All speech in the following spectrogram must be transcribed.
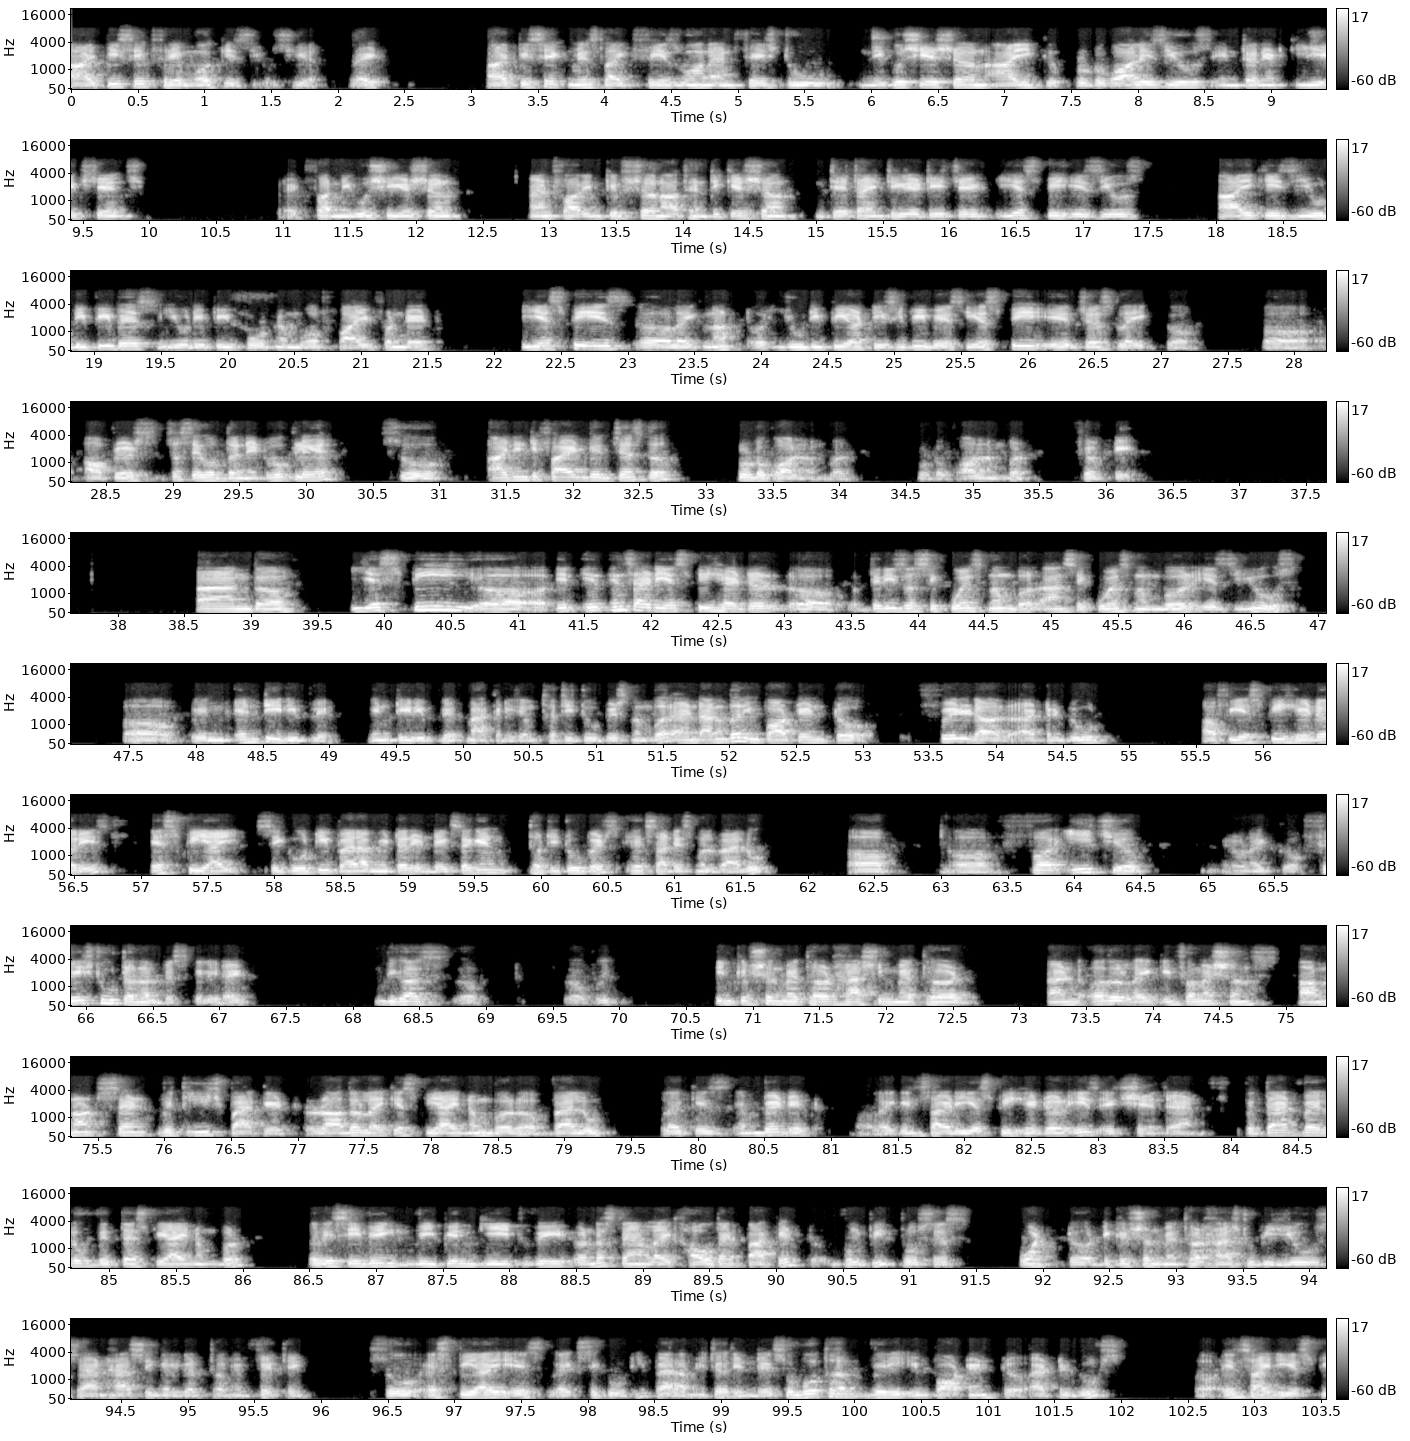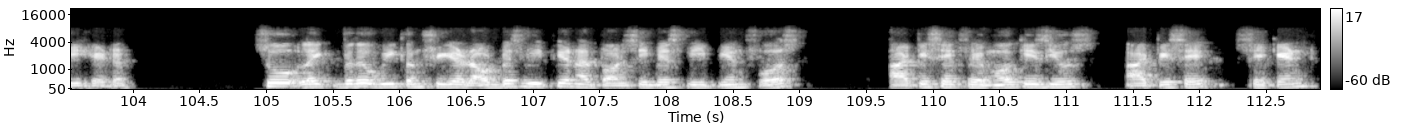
IPsec framework is used here, right? IPsec means like phase one and phase two negotiation. IKE protocol is used, internet key exchange, right, for negotiation and for encryption, authentication, data integrity check. ESP is used. IKE is UDP based, UDP port number 500. ESP is uh, like not UDP or TCP based. ESP is just like uh, uh, operates just above the network layer. So identified with just the protocol number, protocol number 50. And uh, ESP uh, in, in, inside ESP header uh, there is a sequence number and sequence number is used uh, in NT replay NT replay mechanism 32 bits number. And another important uh, field or attribute of ESP header is SPI security parameter index. Again 32 bits hexadecimal value. Uh, Uh, for each uh, you know like uh, phase two tunnel basically right? Because like encryption method, hashing method, and other like informations are not sent with each packet. Rather, like SPI number of value like is embedded like inside ESP header is exchanged, and with that value with the SPI number receiving VPN gate, we understand like how that packet will be processed, what uh, decryption method has to be used, and has hashing algorithm, everything. So SPI is like security parameter index. So both are very important uh, attributes uh, inside ESP header. So like whether we configure route-based VPN or policy-based VPN first, IPsec framework is used. IPsec second,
